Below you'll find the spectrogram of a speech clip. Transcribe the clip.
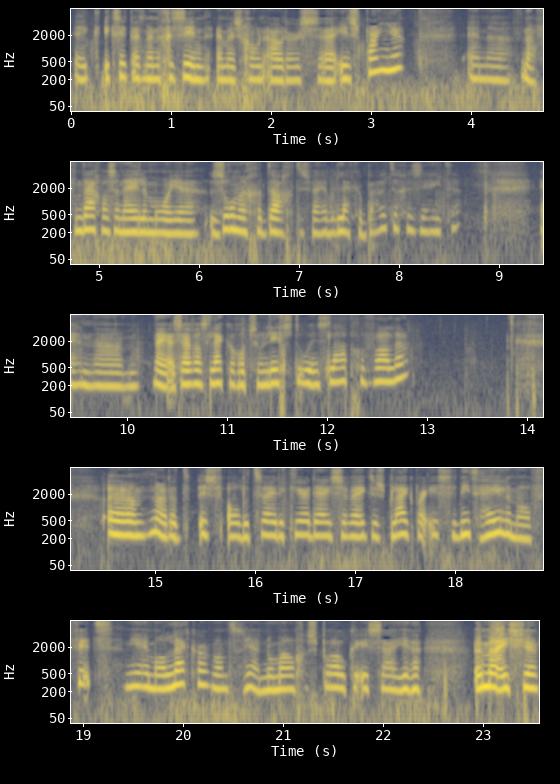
Ik, ik zit met mijn gezin en mijn schoonouders in Spanje. En nou, vandaag was een hele mooie zonnige dag. Dus wij hebben lekker buiten gezeten. En nou ja, zij was lekker op zo'n lichtstoel in slaap gevallen. Um, nou, dat is al de tweede keer deze week. Dus blijkbaar is ze niet helemaal fit. Niet helemaal lekker. Want ja, normaal gesproken is zij uh, een meisje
